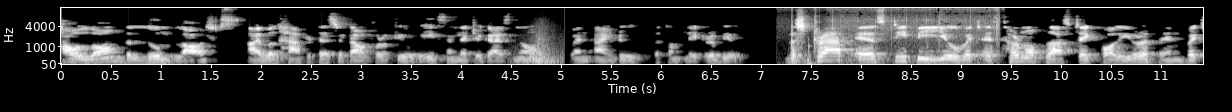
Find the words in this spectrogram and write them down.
How long the lume lasts, I will have to test it out for a few weeks and let you guys know when I do the complete review. The strap is TPU which is thermoplastic polyurethane which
